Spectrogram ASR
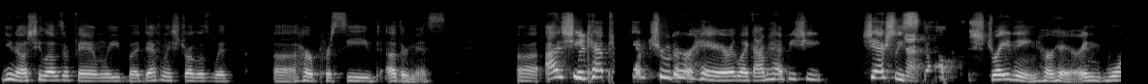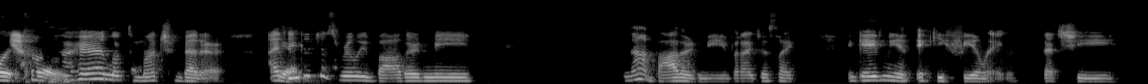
you know, she loves her family, but definitely struggles with uh, her perceived otherness. Uh, I, she kept kept true to her hair. Like I'm happy she she actually yes. stopped straightening her hair and wore it yeah. curly. Her hair looked much better. I yeah. think it just really bothered me not bothered me, but I just like it gave me an icky feeling that she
